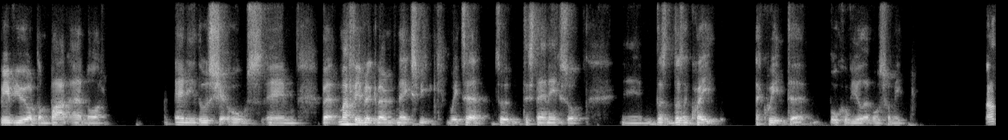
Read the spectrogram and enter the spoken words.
Bayview or Dumbarton or any of those shitholes. Um, but my favourite ground next week, way to to, to Stenny, so um, doesn't doesn't quite equate to Ochilview levels for me. I,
